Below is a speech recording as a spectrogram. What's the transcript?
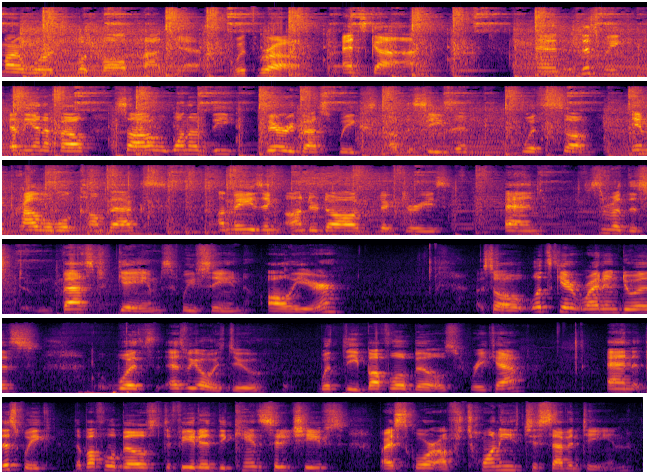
Welcome back Mark My Words Football Podcast with Rob and Scott. And this week in the NFL saw one of the very best weeks of the season with some improbable comebacks, amazing underdog victories, and some of the best games we've seen all year. So let's get right into this with, as we always do, with the Buffalo Bills recap. And this week, the Buffalo Bills defeated the Kansas City Chiefs by a score of 20 to 17.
